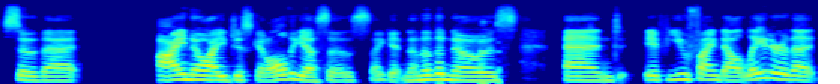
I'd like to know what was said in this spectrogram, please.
so that i know i just get all the yeses i get none of the nos and if you find out later that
